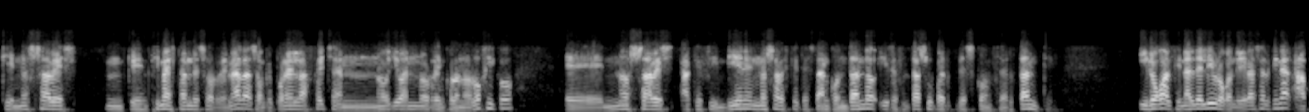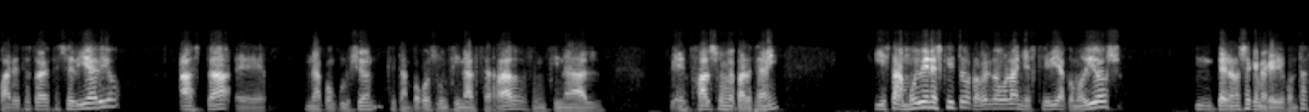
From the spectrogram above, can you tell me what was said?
que no sabes, mm, que encima están desordenadas, aunque ponen la fecha, no llevan un orden cronológico, eh, no sabes a qué fin vienen, no sabes qué te están contando y resulta súper desconcertante. Y luego al final del libro, cuando llegas al final, aparece otra vez ese diario hasta eh, una conclusión, que tampoco es un final cerrado, es un final en falso, me parece a mí. Y está muy bien escrito, Roberto Bolaño escribía como Dios, pero no sé qué me ha querido contar.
